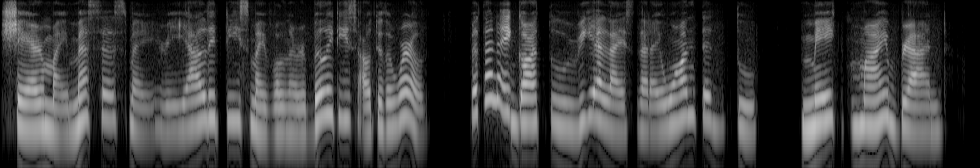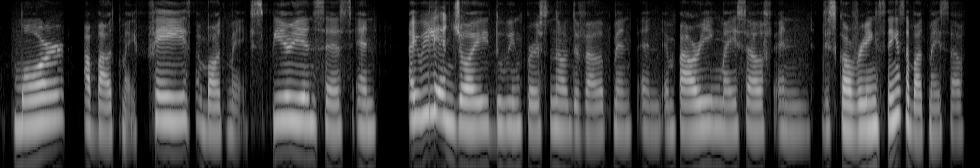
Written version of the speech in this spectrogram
share my messes, my realities, my vulnerabilities out to the world. But then I got to realize that I wanted to make my brand more about my faith, about my experiences, and I really enjoy doing personal development and empowering myself and discovering things about myself.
